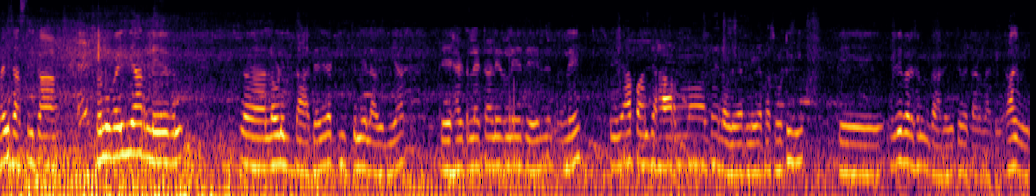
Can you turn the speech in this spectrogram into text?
ਬਾਈ ਸਤਿ ਸ੍ਰੀ ਅਕਾਲ। ਤੁਹਾਨੂੰ ਬਾਈ ਯਾਰ ਲੈ ਲਾਉਣੀ ਦੱਸ ਦਿਆ ਜਿਹੜਾ ਕੀ ਕਿਵੇਂ ਲੱਗਦੀ ਆ। ਤੇ ਹੈਡਲਾਈਟ ਵਾਲੀ ਰਲੇ ਤੇ ਰਲੇ ਤੇ ਆ ਪੰਜ ਹਾਰਨ ਤੇ ਲਾਉਣੀ ਆ ਰਿਲੇ ਆਪਾਂ ਛੋਟੀ ਜੀ। ਤੇ ਇਹਦੇ ਬਾਰੇ ਤੁਹਾਨੂੰ ਦੱਸ ਦਿੰਦੇ ਕਿਵੇਂ ਤਾਰ ਲੱਗਦੀ ਆ। ਜੀ ਬਾਈ।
